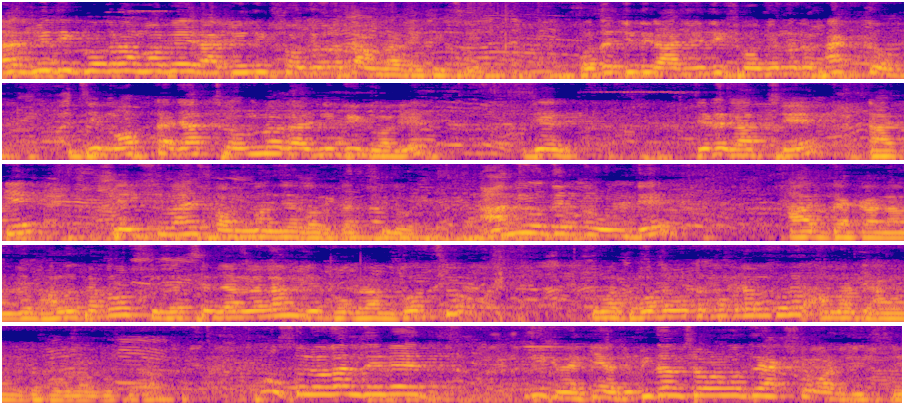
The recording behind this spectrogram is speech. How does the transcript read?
রাজনৈতিক প্রোগ্রাম হবে, রাজনৈতিক সৌজন্যতা আমরা দেখেছি। ওদের যদি রাজনৈতিক সৌজন্যতা থাকতো যে মতটা যাচ্ছে অন্য রাজনৈতিক দলের যে যেটা যাচ্ছে তাকে সেই সময় সম্মান দেওয়া দরকার ছিল। আমি ওদেরকে উল্টে হাত দেখালাম যে ভালো থাকো শুভেচ্ছা জানালাম যে প্রোগ্রাম করছ। তোমার তোমাদের মতো প্রোগ্রাম করো আমাকে আমার মতো প্রোগ্রাম করতে দাও। ও স্লোগান দেবে ঠিক না? কি আছে? বিধানসভার মধ্যে একশো বার দিচ্ছে।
